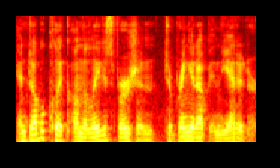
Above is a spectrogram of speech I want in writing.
and double click on the latest version to bring it up in the editor.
